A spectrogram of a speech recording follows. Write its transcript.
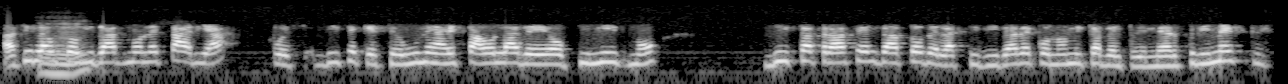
Así la autoridad monetaria, pues dice que se une a esta ola de optimismo vista tras el dato de la actividad económica del primer trimestre,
